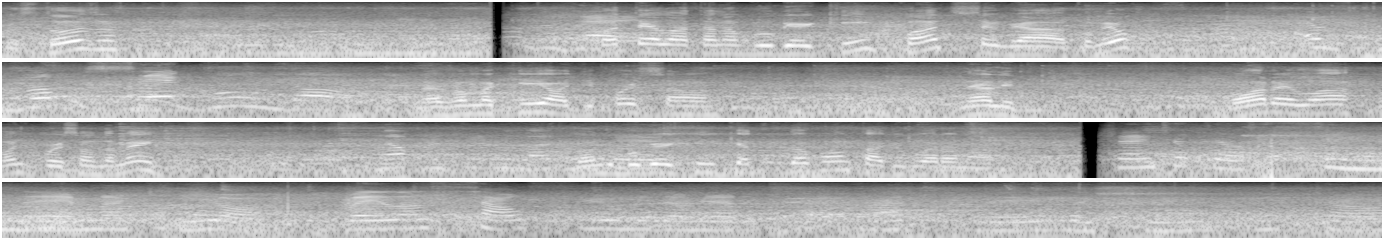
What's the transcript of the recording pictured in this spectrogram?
Gostoso? Ela tá no Burger King, quanto você já comeu? Eu vou pro segundo. Nós vamos aqui, ó, de porção. Né? Bora, Eloá. Vamos de porção também? Não, prefiro lá Vamos do Burger King, que é tudo à vontade o Guaraná. Gente, aqui é o cinema aqui, ó. Vai lançar o filme da minha atriz aqui. Então,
